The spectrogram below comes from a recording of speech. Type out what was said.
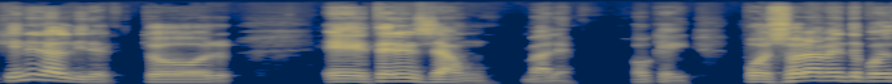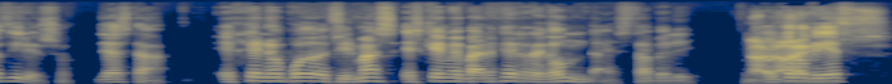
¿Quién era el director? Eh, Terence Young. Vale, ok. Pues solamente puedo decir eso. Ya está. Es que no puedo decir más. Es que me parece redonda esta peli. No, Otro es- 10.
